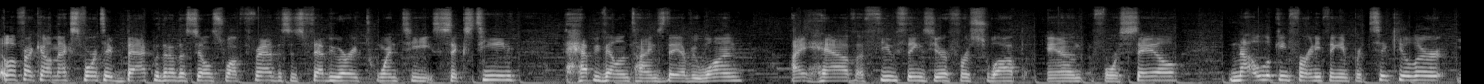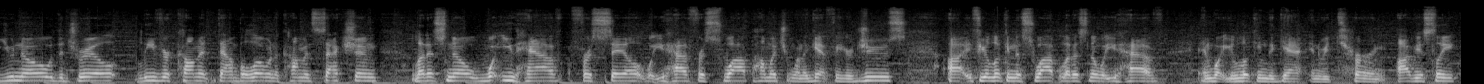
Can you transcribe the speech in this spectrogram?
Hello, Fractal Max Forti back with another sale and swap thread. This is February 2016. Happy Valentine's Day, everyone. I have a few things here for swap and for sale. Not looking for anything in particular. You know the drill. Leave your comment down below in the comment section. Let us know what you have for sale, what you have for swap, how much you want to get for your juice. Uh, if you're looking to swap, let us know what you have and what you're looking to get in return. Obviously,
